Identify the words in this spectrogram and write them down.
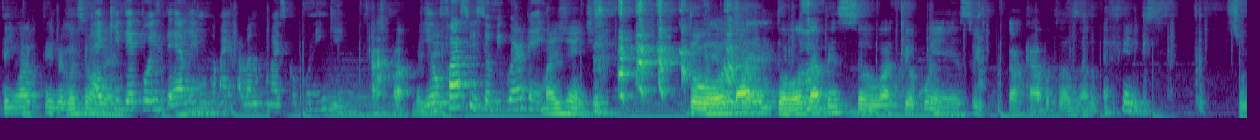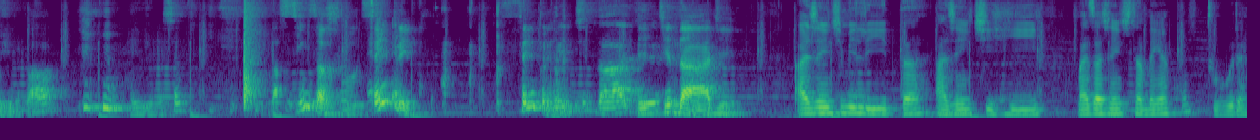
tem hora que tem vergonha de ser É homem. que depois dela, ele nunca mais, ela nunca mais ficou com ninguém. Ah, mas, Eu gente, faço isso, eu me guardei. mas, gente, toda, toda pessoa que eu conheço e acaba transando é fênix. Surgindo lá, rejuvenescendo. Das cinzas, sempre. Sempre. Identidade. Identidade. A gente milita, a gente ri, mas a gente também é cultura.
